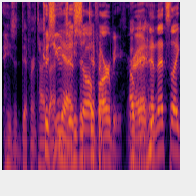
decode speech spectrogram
He's a different type. Because you Yeah, just saw different- Barbie, right? Okay. And that's like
